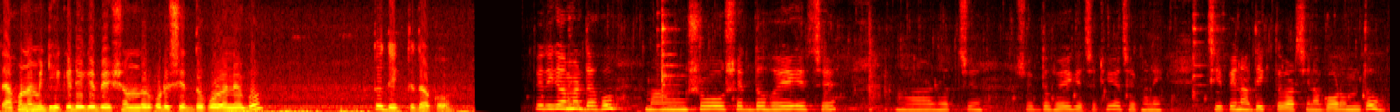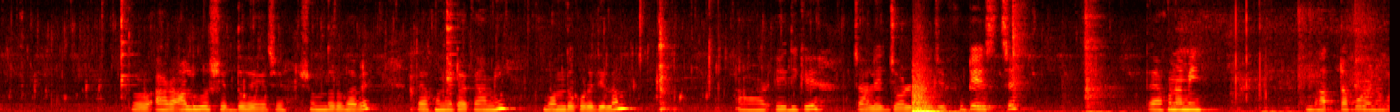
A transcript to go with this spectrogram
তো এখন আমি ঢেকে ঢেকে বেশ সুন্দর করে সেদ্ধ করে নেব। তো দেখতে থাকো। এদিকে আমার দেখো, মাংস সেদ্ধ হয়ে গেছে, আর হচ্ছে সেদ্ধ হয়ে গেছে, ঠিক আছে? এখানে চেপে না, দেখতে পারছি না, গরম তো। তো আর আলুও সেদ্ধ হয়ে গেছে সুন্দরভাবে। তো এখন এটাকে আমি বন্ধ করে দিলাম। আর এইদিকে চালের জলটা যে ফুটে এসছে। তো এখন আমি ভাতটা করে নেব।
